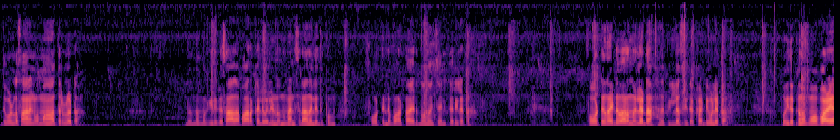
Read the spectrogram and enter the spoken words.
ഇതുപോലുള്ള സാധനങ്ങൾ മാത്രമേ ഉള്ളൂ കേട്ടോ. ഇതൊന്നും നമുക്ക് ഇതൊക്കെ സാധാ പാറക്കല്ല് പോലെ ഉണ്ട് ഒന്നും മനസ്സിലാവുന്നില്ല. ഇതിപ്പം ഫോർട്ടിന്റെ പാട്ടായിരുന്നോ എന്ന് വെച്ചാൽ എനിക്കറിയില്ല കേട്ടോ. ഫോർട്ട് എന്നായിട്ട് വേറെ ഒന്നുമില്ല കേട്ടോ. അത് പില്ലേഴ്സ് ഇതൊക്കെ അടിപൊളി കേട്ടോ. അപ്പോൾ ഇതൊക്കെ നോക്കുമ്പോൾ പഴയ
